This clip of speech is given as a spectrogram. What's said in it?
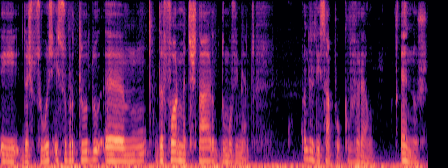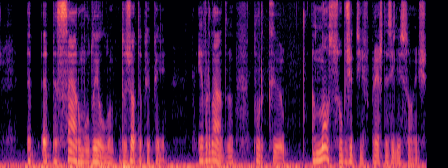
e das pessoas e, sobretudo, um, da forma de estar do movimento. Quando eu lhe disse há pouco que levarão anos a, a passar o modelo do JPP é verdade, porque o nosso objetivo para estas eleições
